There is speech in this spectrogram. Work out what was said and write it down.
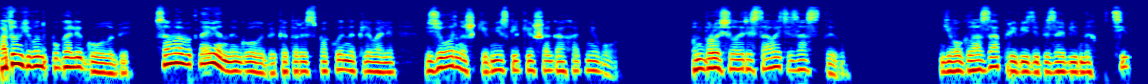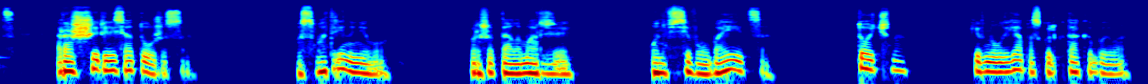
Потом его напугали голуби, самые обыкновенные голуби, которые спокойно клевали зернышки в нескольких шагах от него. Он бросил рисовать и застыл. Его глаза при виде безобидных птиц расширились от ужаса. «Посмотри на него», — прошептала Марджери. «Он всего боится». «Точно», — кивнул я, поскольку так и было.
